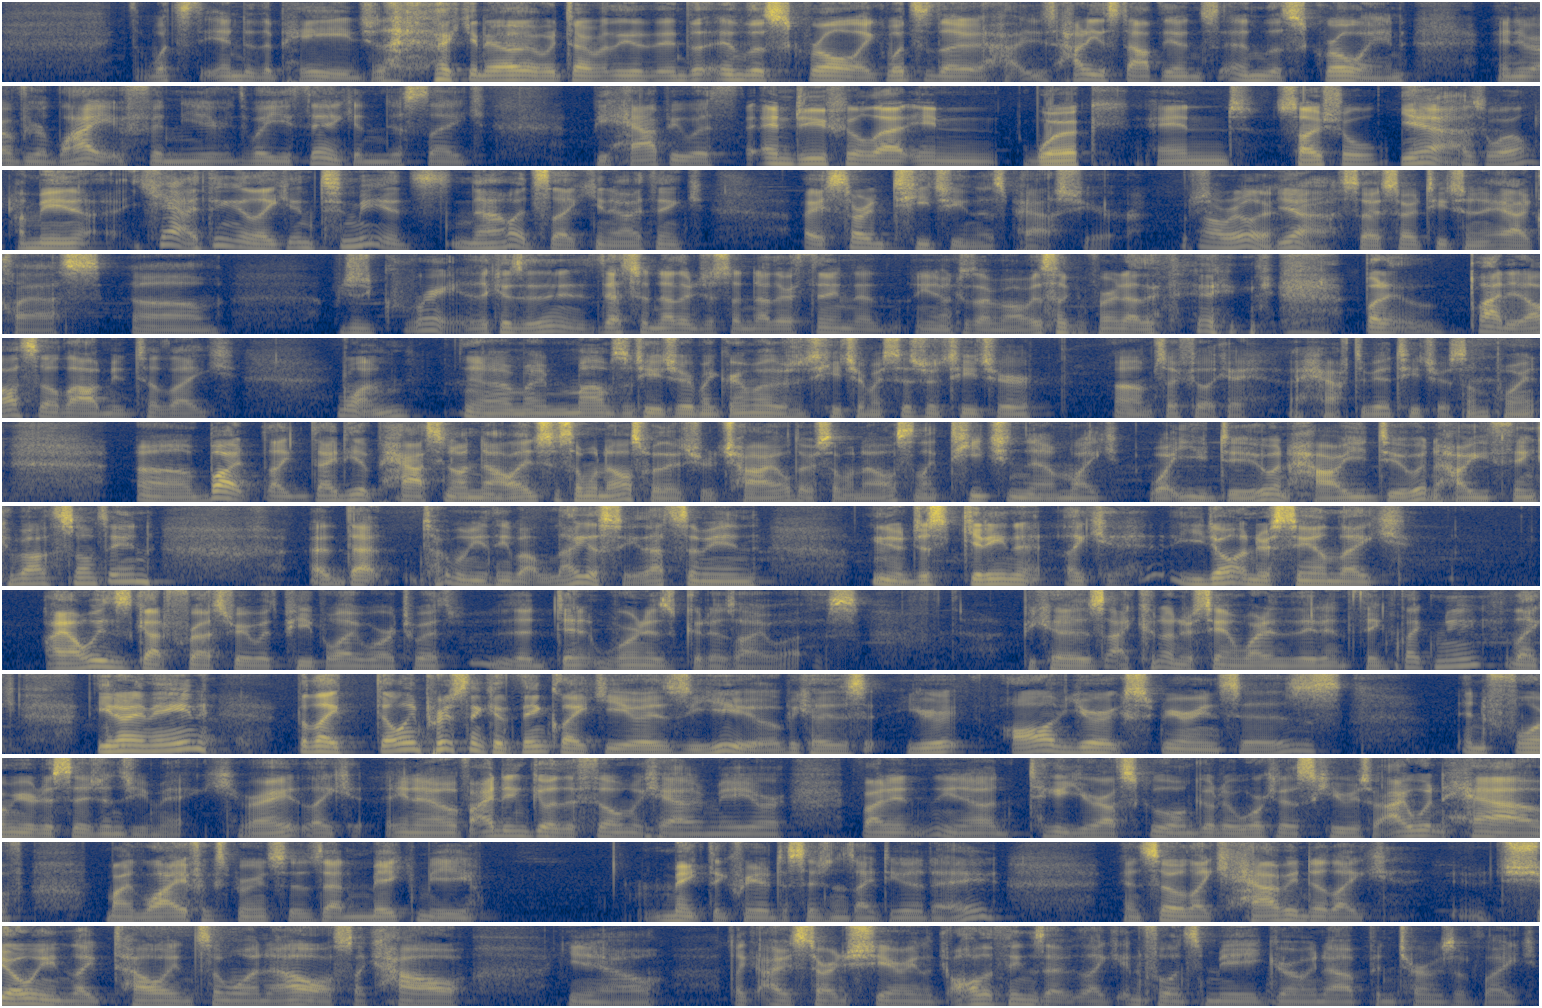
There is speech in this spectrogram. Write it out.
what's the end of the page like you know we talk about the endless scroll like what's the how, how do you stop the endless scrolling and of your life and your, the way you think and just like be happy with And do you feel that in work and social yeah as well? i mean yeah i think like and to me it's now it's like you know i think i started teaching this past year which, Oh, really? yeah so i started teaching an ad class um which is great because then that's another just another thing that you know because i'm always looking for another thing but it, but it also allowed me to like one you know my mom's a teacher my grandmother's a teacher my sister's a teacher um, so i feel like I, I have to be a teacher at some point uh, but like the idea of passing on knowledge to someone else, whether it's your child or someone else, and like teaching them like what you do and how you do it and how you think about something, uh, that when you think about legacy, that's I mean, you know, just getting it like you don't understand like. I always got frustrated with people I worked with that didn't weren't as good as I was, because I couldn't understand why they didn't think like me. Like, you know what I mean? But like the only person that can think like you is you, because you're all of your experiences inform your decisions you make, right? Like, you know, if I didn't go to the film academy or if I didn't, you know, take a year off school and go to work at a security store, I wouldn't have my life experiences that make me make the creative decisions I do today. And so like having to like showing like telling someone else like how, you know, like I started sharing like all the things that like influenced me growing up in terms of like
